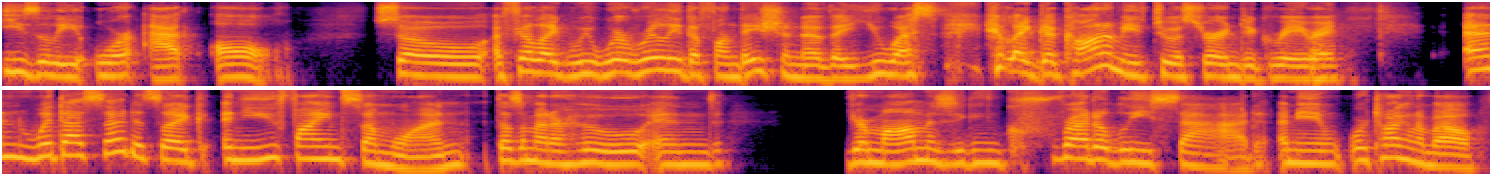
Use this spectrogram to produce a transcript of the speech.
easily or at all. So I feel like we, we're really the foundation of the U.S. like economy to a certain degree, right? And with that said, it's like, and you find someone, it doesn't matter who, and your mom is incredibly sad. I mean, we're talking about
